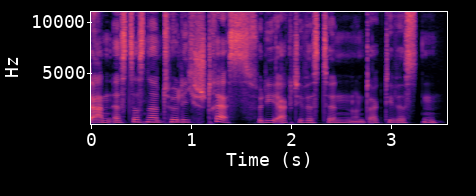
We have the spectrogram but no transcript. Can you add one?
dann ist das natürlich Stress für die Aktivistinnen und Aktivisten.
